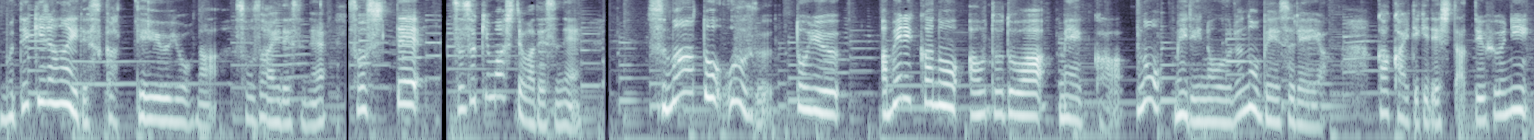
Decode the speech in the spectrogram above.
無敵じゃないですかっていうような素材ですねそして続きましてはですねスマートウールというアメリカのアウトドアメーカーのメリノウールのベースレイヤーが快適でしたっていう風に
